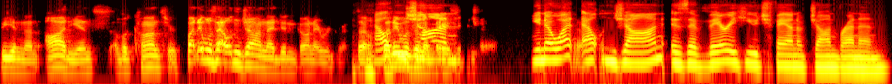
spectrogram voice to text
be in an audience of a concert. But it was Elton John. I didn't go and I regret that. but it was John, an amazing show. You know what? Yeah. Elton John is a very huge fan of Jon Brennan.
